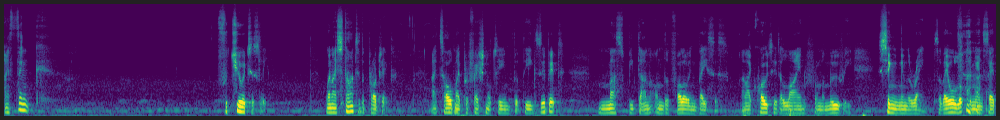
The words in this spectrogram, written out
I think fortuitously, when I started the project, I told my professional team that the exhibit must be done on the following basis. And I quoted a line from a movie, Singing in the Rain. So they all looked at me and said,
